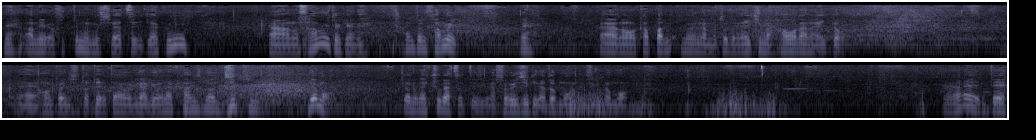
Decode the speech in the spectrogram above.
ね、雨が降っても蒸し暑い。逆にあの寒い時はね本当に寒い、ね、あのカッパのようなもちょっとね1枚羽織らないと、えー本当にちょっと低体温になるような感じの時期でもちょうどね9月っていうのはそういう時期だと思うんですけども。あえて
